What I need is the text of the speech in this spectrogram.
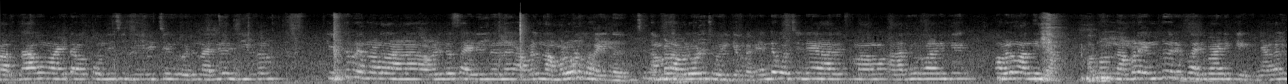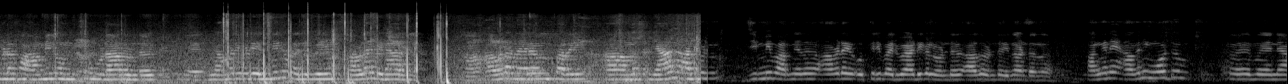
ഭർത്താവുമായിട്ട് അവൾക്ക് ഒന്നിച്ച് ജീവിച്ച് ഒരു നല്ലൊരു ജീവിതം കിട്ടും എന്നുള്ളതാണ് അവളുടെ സൈഡിൽ നിന്ന് അവൾ നമ്മളോട് പറയുന്നത്. നമ്മൾ അവളോട് ചോദിക്കുമ്പോൾ എന്റെ കൊച്ചിന്റെ ആ- മാമ അവൾ വന്നില്ല. അപ്പം നമ്മൾ എന്തൊരു പരിപാടിക്ക്? ഞങ്ങൾ ഇവിടെ ഫാമിൽ ഒന്നിച്ച് കൂടാറുണ്ട്. നമ്മളിവിടെ എന്തിനു വരുമ്പോഴും അവളെ വിടാറില്ല. അവളെ നേരം പറയും ഞാൻ ആദ്യം ജിമ്മി പറഞ്ഞത് അവിടെ ഒത്തിരി പരിപാടികളുണ്ട് അതുണ്ട് ഇതുണ്ടെന്ന്. അങ്ങനെ അവനിങ്ങോട്ട് പിന്നെ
